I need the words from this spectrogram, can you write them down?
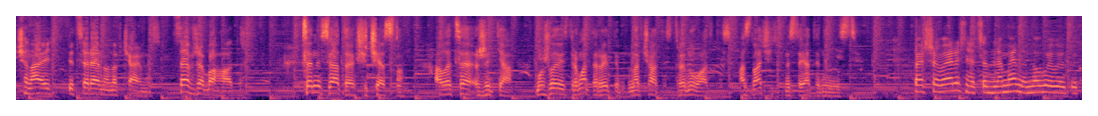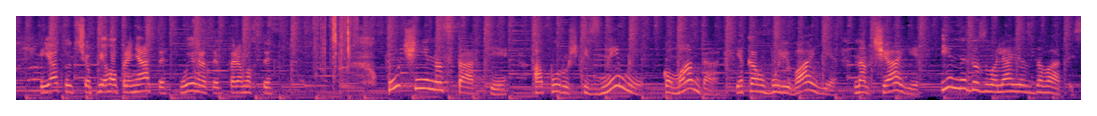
що навіть під сирену навчаємось. Це вже багато. Це не свято, якщо чесно, але це життя. Можливість тримати ритм, навчатись, тренуватись, а значить не стояти на місці. 1 вересня це для мене новий виклик. І я тут, щоб його прийняти, виграти, перемогти. Учні на старті, а поруч із ними команда, яка вболіває, навчає і не дозволяє здаватись.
